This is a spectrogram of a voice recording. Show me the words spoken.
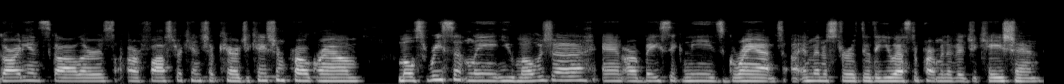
Guardian Scholars, our foster kinship care education program, most recently Umoja and our basic needs grant uh, administered through the US Department of Education.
